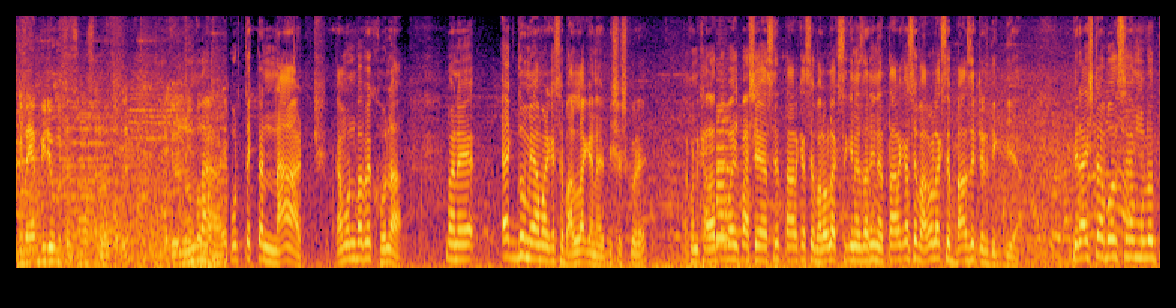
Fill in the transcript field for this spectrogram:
যে ভাইয়া ভিডিও করতে সমস্যা নেই প্রবলেম এই জন্য no না প্রত্যেকটা নাট এমনভাবে খোলা। মানে একদমই আমার কাছে ভালো লাগে না বিশেষ করে। এখন খালাতো ভাই পাশে আছে, তার কাছে ভালো লাগছে কিনা জানি না, তার কাছে ভালো লাগছে বাজেটের দিক দিয়ে। প্রাইসটা বলছে মূলত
